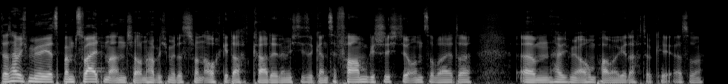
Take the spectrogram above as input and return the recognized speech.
Das habe ich mir jetzt beim zweiten Anschauen, habe ich mir das schon auch gedacht, gerade nämlich diese ganze Farmgeschichte und so weiter, ähm, habe ich mir auch ein paar Mal gedacht, okay, also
